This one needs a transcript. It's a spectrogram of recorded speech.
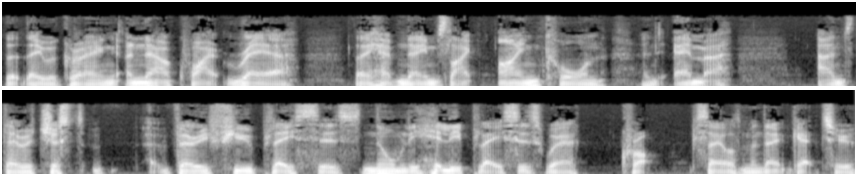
that they were growing, are now quite rare. They have names like einkorn and emmer, and there are just very few places, normally hilly places, where crop salesmen don't get to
